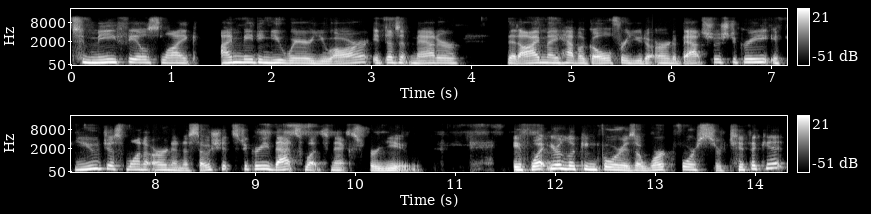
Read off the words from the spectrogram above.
to me feels like I'm meeting you where you are. It doesn't matter that I may have a goal for you to earn a bachelor's degree. If you just want to earn an associate's degree, that's what's next for you. If what you're looking for is a workforce certificate,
